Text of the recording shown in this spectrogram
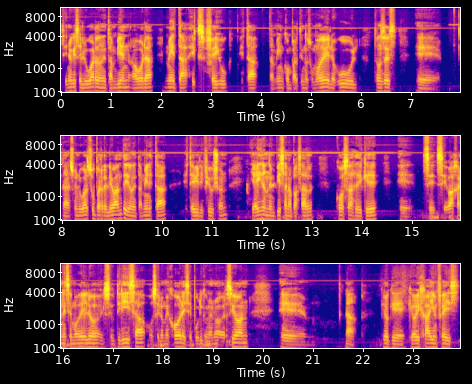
sino que es el lugar donde también ahora Meta, ex Facebook, está también compartiendo sus modelos, Google. Entonces, eh, es un lugar súper relevante y donde también está Stable Fusion. Y ahí es donde empiezan a pasar cosas de que eh, se, se, baja en ese modelo, se utiliza o se lo mejora y se publica una nueva versión. Eh, nada, creo que, hoy High Face,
